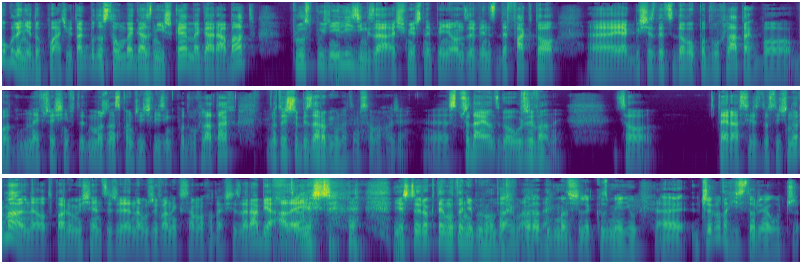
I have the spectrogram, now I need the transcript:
ogóle nie dopłacił, tak? Bo dostał mega zniżkę, mega rabat, plus później leasing za śmieszne pieniądze, więc de facto e, jakby się zdecydował po dwóch latach, bo, bo najwcześniej wtedy można skończyć leasing po dwóch latach, no to jeszcze by zarobił na tym samochodzie, e, sprzedając go używany, co teraz jest dosyć normalne od paru miesięcy, że na używanych samochodach się zarabia, ale tak. jeszcze, jeszcze rok temu to nie było tak, normalne. Tak, paradygmat się lekko zmienił. Tak. E, czego ta historia uczy?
